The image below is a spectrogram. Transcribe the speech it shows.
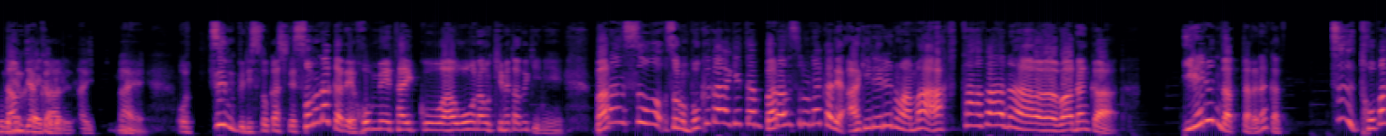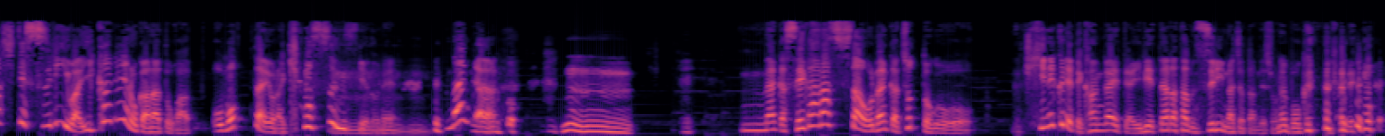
何百あるタイトル。はい。を全部リスト化して、その中で本命対抗はオーナーを決めたときに、バランスを、その僕が上げたバランスの中で上げれるのは、まあ、アフターバーナーはなんか、入れるんだったらなんか、2飛ばして3はいかねえのかなとか思ったような気もするんですけどね。うんうんなんか、うんうん。なんかセガらしさをなんかちょっとこう、ひねくれて考えて入れたら多分3になっちゃったんでしょうね、僕の中でも。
